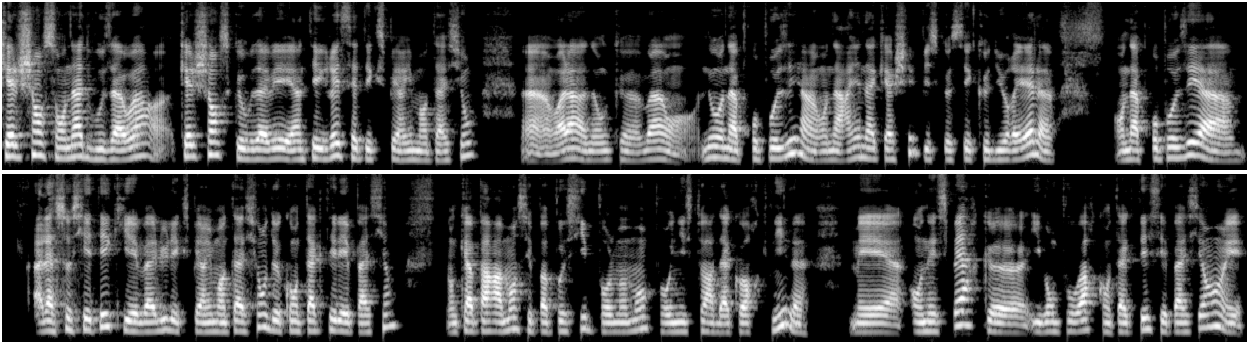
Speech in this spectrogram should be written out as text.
quelle chance on a de vous avoir, quelle chance que vous avez intégré cette expérimentation. Euh, voilà, donc euh, bah, nous on a proposé, hein, on n'a rien à cacher puisque c'est que du réel. On a proposé à, à la société qui évalue l'expérimentation de contacter les patients. Donc apparemment c'est pas possible pour le moment pour une histoire d'accord CNIL, mais euh, on espère qu'ils vont pouvoir contacter ces patients et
